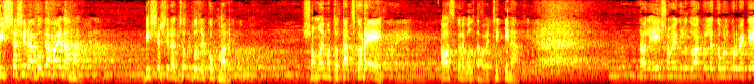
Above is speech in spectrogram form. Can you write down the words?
বিশ্বাসীরা বোকা হয় না বিশ্বাসীরা ঝোপ বোঝে কোপ মারে। সময় মতো কাজ করে, আওয়াজ করে বলতে হবে, ঠিক কিনা? তাহলে এই সময়গুলো দোয়া করলে কবুল করবে কে?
